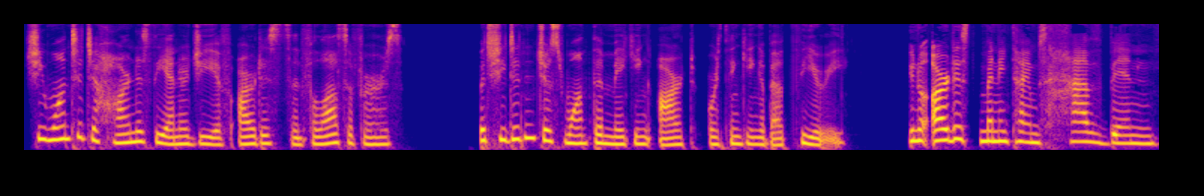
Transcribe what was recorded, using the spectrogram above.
She wanted to harness the energy of artists and philosophers, but she didn't just want them making art or thinking about theory. You know, artists many times have been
